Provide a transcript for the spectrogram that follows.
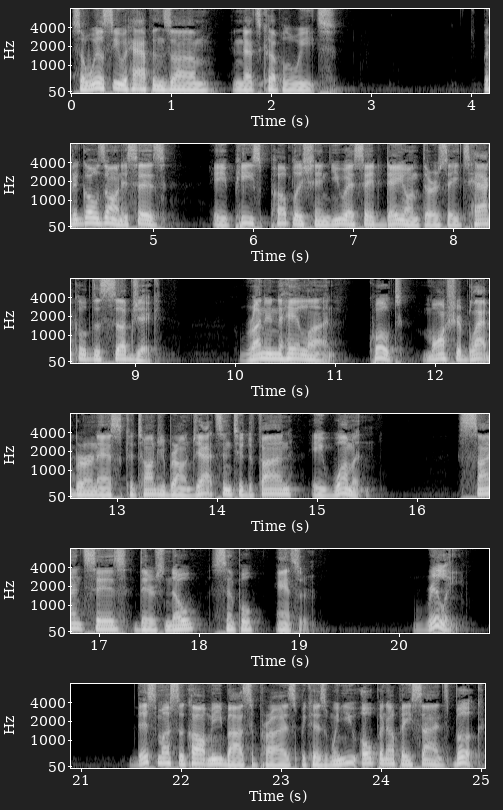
So we'll see what happens um, in the next couple of weeks. But it goes on. It says a piece published in USA Today on Thursday tackled the subject, running the headline quote, Marsha Blackburn asks Ketanji Brown Jackson to define a woman. Science says there's no simple answer. Really? This must have caught me by surprise because when you open up a science book,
